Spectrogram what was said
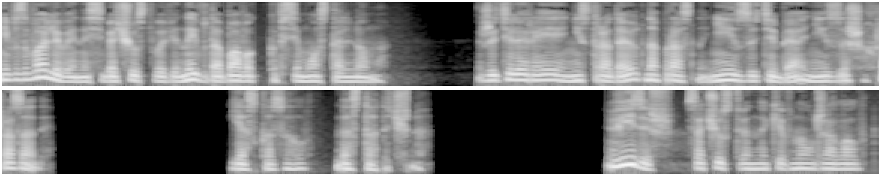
Не взваливай на себя чувство вины вдобавок ко всему остальному. Жители Рея не страдают напрасно ни из-за тебя, ни из-за Шахразады. Я сказал, достаточно. «Видишь», — сочувственно кивнул Джалал, —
